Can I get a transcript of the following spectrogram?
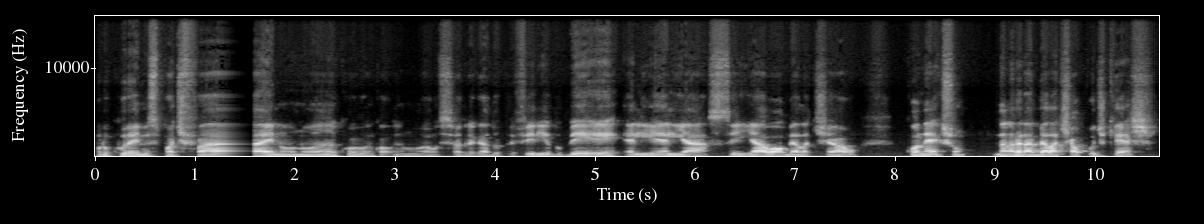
Procura aí no Spotify, no, no Anchor, no, no seu agregador preferido, B-E-L-L-A-C-I-A-O, Bela Tchau, Connection, na verdade, Bela Tchau Podcast.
